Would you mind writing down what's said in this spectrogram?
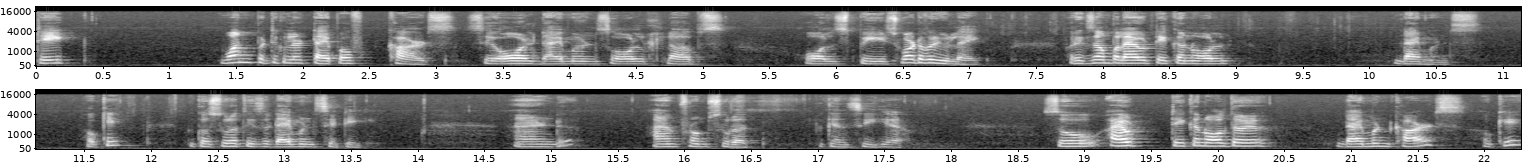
take one particular type of cards, say all diamonds, all clubs, all spades, whatever you like. For example, I have taken all diamonds, okay, because Surat is a diamond city, and I am from Surat. You can see here. So I have taken all the diamond cards, okay.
